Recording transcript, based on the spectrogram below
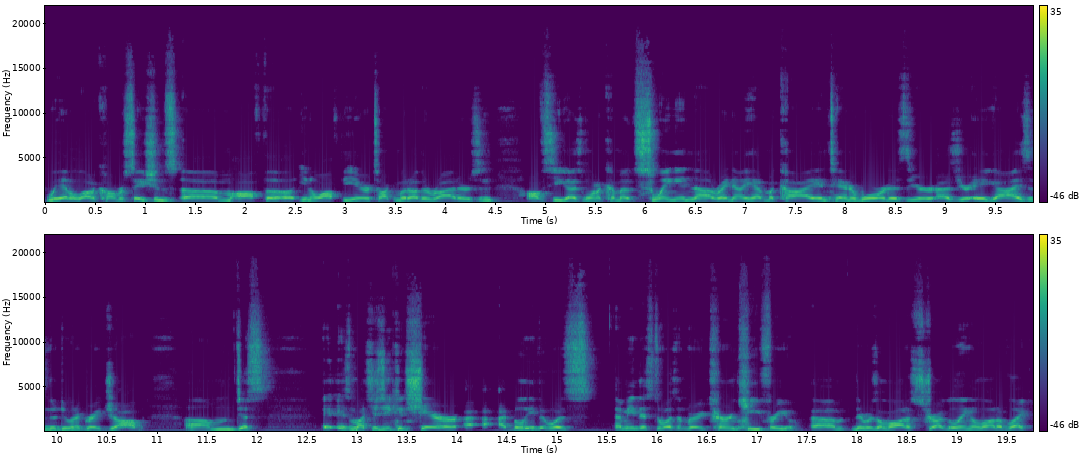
we had a lot of conversations um, off the you know off the air talking about other riders, and obviously you guys want to come out swinging. Uh, right now, you have Mackay and Tanner Ward as your as your A guys, and they're doing a great job. Um, just as much as you can share, I, I believe it was. I mean, this wasn't very turnkey for you. Um, there was a lot of struggling, a lot of like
